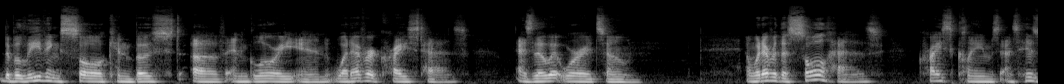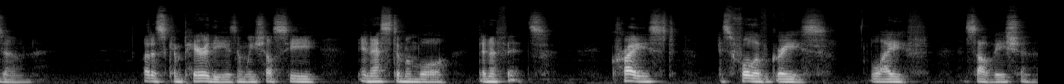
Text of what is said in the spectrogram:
The believing soul can boast of and glory in whatever Christ has as though it were its own. And whatever the soul has, Christ claims as his own. Let us compare these, and we shall see inestimable benefits. Christ is full of grace, life, and salvation.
